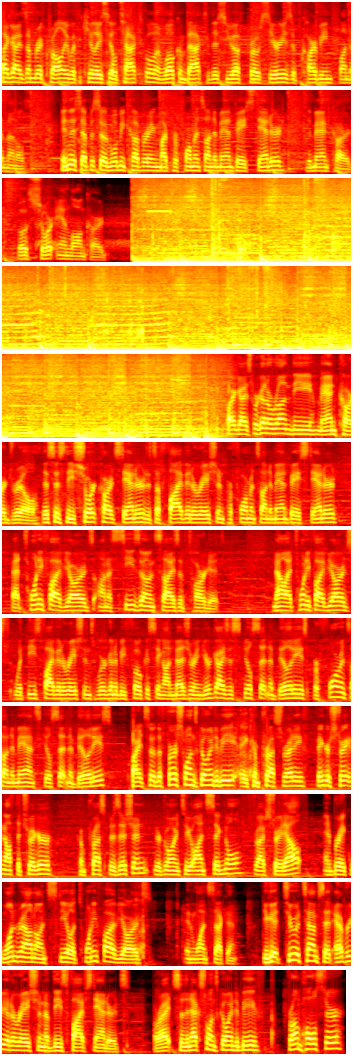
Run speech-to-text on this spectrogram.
Hi guys, I'm Rick Crawley with Achilles Heel Tactical and welcome back to this UF Pro series of carbine fundamentals. In this episode, we'll be covering my performance on demand based standard, the man card, both short and long card. All right guys, we're gonna run the man card drill. This is the short card standard. It's a five iteration performance on demand based standard at 25 yards on a C-zone size of target. Now at 25 yards with these five iterations, we're gonna be focusing on measuring your guys' skill set and abilities, performance on demand skill set and abilities. All right, so the first one's going to be a compress ready, finger straighten off the trigger, compress position. You're going to on signal, drive straight out and break one round on steel at 25 yards in one second. You get two attempts at every iteration of these five standards. All right, so the next one's going to be from holster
